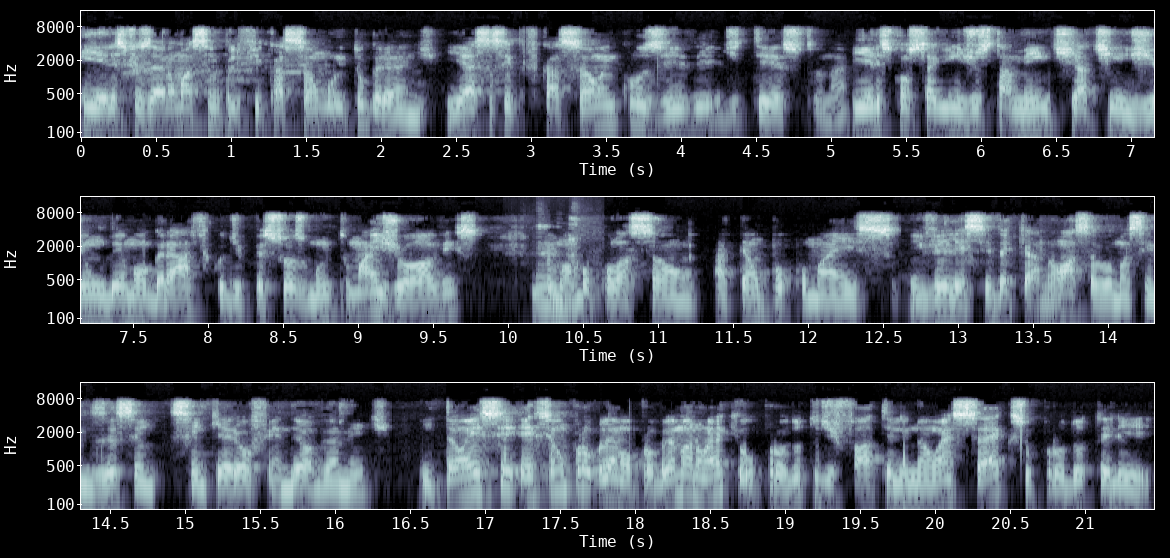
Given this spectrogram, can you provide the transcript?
E eles fizeram uma simplificação muito grande. E essa simplificação, inclusive, de texto. Né? E eles conseguem justamente atingir um demográfico de pessoas muito mais jovens uhum. uma população até um pouco mais envelhecida que a nossa, vamos assim dizer, sem, sem querer ofender, obviamente. Então esse, esse é um problema. O problema não é que o produto de fato ele não é sexo, o produto ele,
